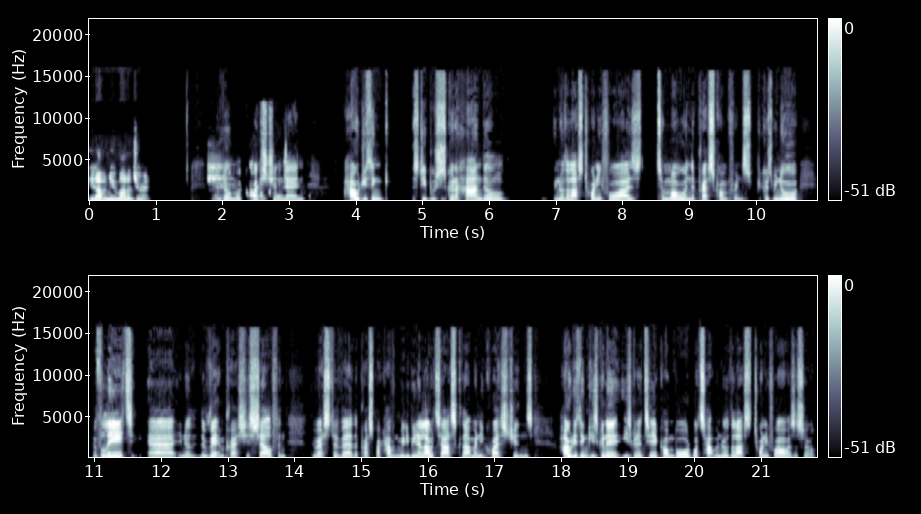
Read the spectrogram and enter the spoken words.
they'd have a new manager in. I've got Another question then: How do you think Steve Bruce is going to handle, you know, the last 24 hours tomorrow in the press conference? Because we know of late, uh, you know, the written press, yourself, and the rest of uh, the press pack haven't really been allowed to ask that many questions. How do you think he's gonna he's gonna take on board what's happened over the last 24 hours or so?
